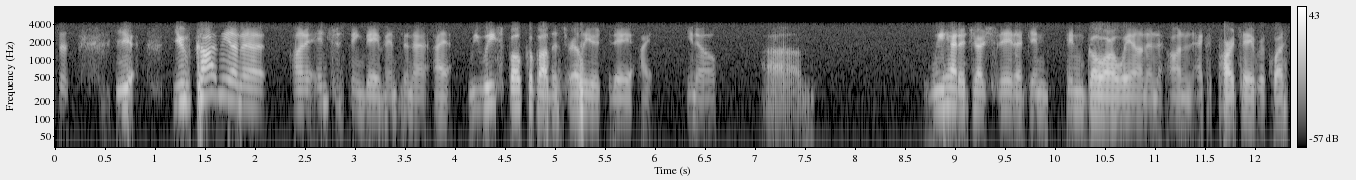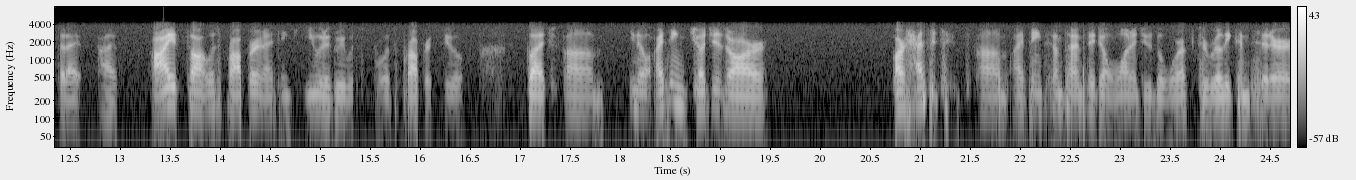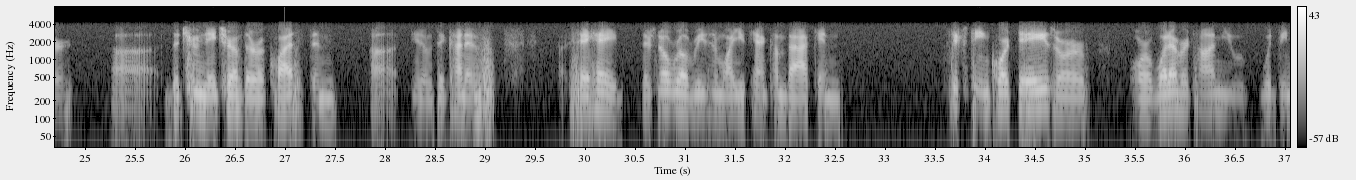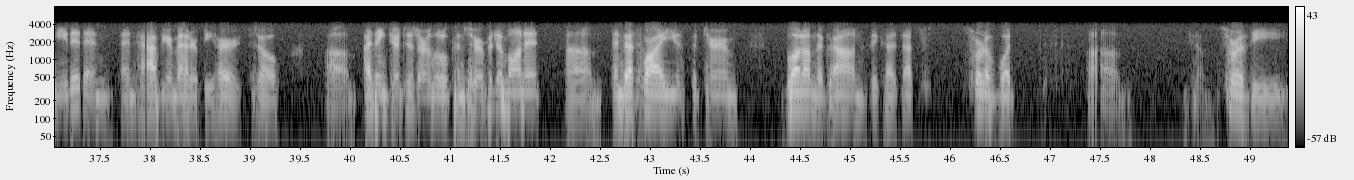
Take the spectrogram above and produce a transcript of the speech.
you, you've caught me on a on an interesting day, Vincent. I, I we we spoke about this earlier today. I you know. Um, we had a judge today that didn't didn't go our way on an on an ex parte request that I I I thought was proper, and I think you would agree with was proper too. But um, you know, I think judges are are hesitant. Um, I think sometimes they don't want to do the work to really consider uh, the true nature of the request, and uh, you know, they kind of say, "Hey, there's no real reason why you can't come back in 16 court days or or whatever time you would be needed and and have your matter be heard." So. Um, I think judges are a little conservative on it, um, and that's why I use the term "blood on the ground" because that's sort of what um, you know, sort of the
